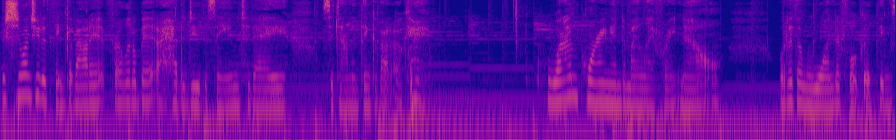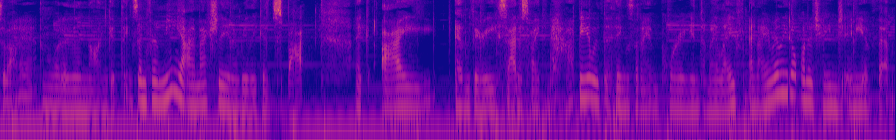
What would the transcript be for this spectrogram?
I just want you to think about it for a little bit. I had to do the same today. Sit down and think about okay, what I'm pouring into my life right now. What are the wonderful good things about it, and what are the non good things? And for me, I'm actually in a really good spot. Like, I am very satisfied and happy with the things that I am pouring into my life, and I really don't want to change any of them.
